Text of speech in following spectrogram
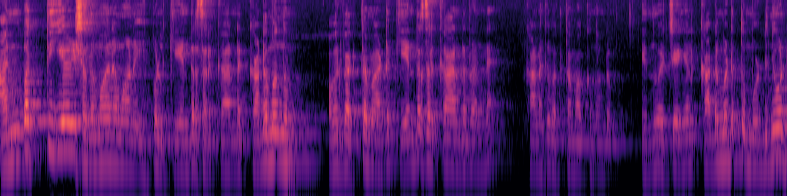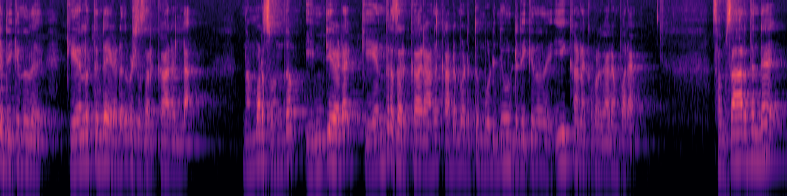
അൻപത്തിയേഴ് ശതമാനമാണ് ഇപ്പോൾ കേന്ദ്ര സർക്കാരിന്റെ കടമെന്നും അവർ വ്യക്തമായിട്ട് കേന്ദ്ര സർക്കാരിന്റെ തന്നെ കണക്ക് വ്യക്തമാക്കുന്നുണ്ട്. എന്ന് വെച്ച് കഴിഞ്ഞാൽ കടമെടുത്ത് മുടിഞ്ഞുകൊണ്ടിരിക്കുന്നത് കേരളത്തിന്റെ ഇടതുപക്ഷ സർക്കാരല്ല. നമ്മുടെ സ്വന്തം ഇന്ത്യയുടെ കേന്ദ്ര സർക്കാരാണ് കടമെടുത്ത് മുടിഞ്ഞുകൊണ്ടിരിക്കുന്നത്. ഈ കണക്ക് പ്രകാരം പറയാം. സംസ്ഥാനത്തിന്റെ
